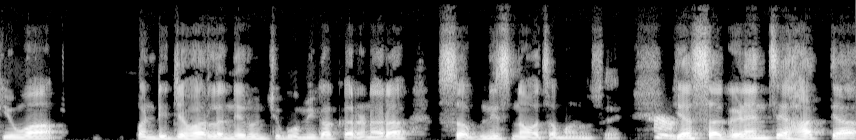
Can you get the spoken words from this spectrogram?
किंवा पंडित जवाहरलाल नेहरूंची भूमिका करणारा सबनीस नावाचा माणूस आहे. या सगळ्यांचे हात त्या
